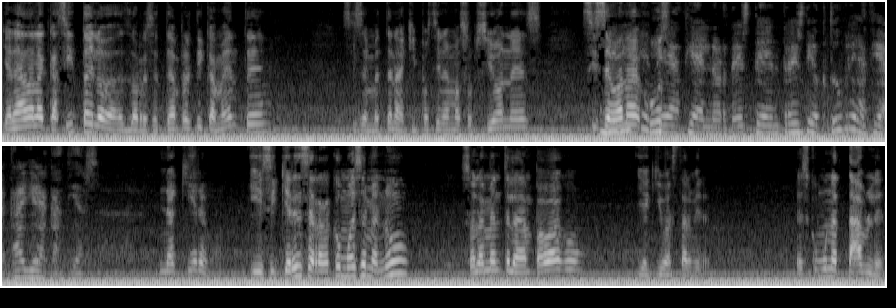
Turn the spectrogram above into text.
Ya le dan a la casita y lo, lo resetean prácticamente. Si se meten aquí, pues tienen más opciones. Si se van a Dirígete hacia el nordeste en 3 de octubre hacia calle Acacias. No quiero. Y si quieren cerrar como ese menú, solamente le dan para abajo y aquí va a estar, miren. Es como una tablet.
